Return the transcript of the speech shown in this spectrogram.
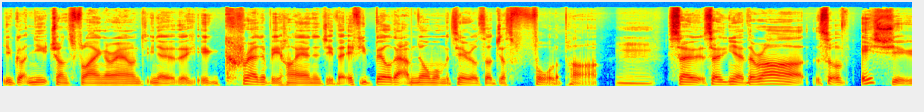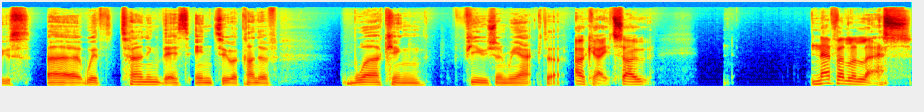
you've got neutrons flying around. You know, the incredibly high energy that if you build out of normal materials, they'll just fall apart. So, so you know, there are sort of issues uh, with turning this into a kind of working fusion reactor. Okay, so nevertheless,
